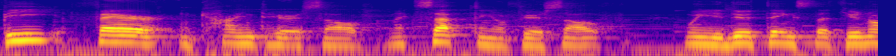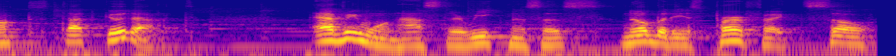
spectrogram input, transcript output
be fair and kind to yourself and accepting of yourself when you do things that you're not that good at. Everyone has their weaknesses, nobody is perfect, so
